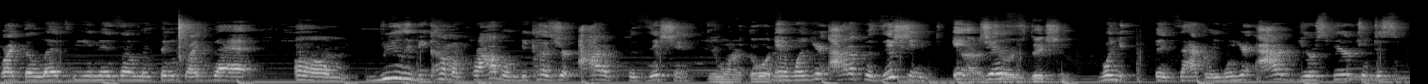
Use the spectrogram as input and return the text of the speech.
like the lesbianism and things like that um really become a problem because you're out of position. They want authority. And when you're out of position, it out of just jurisdiction. when you exactly when you're out of your spiritual dis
